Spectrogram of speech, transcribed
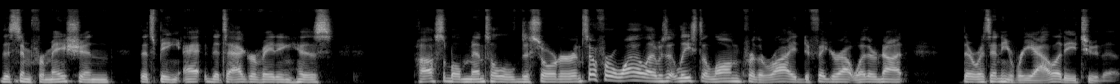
this information that's being that's aggravating his possible mental disorder. And so for a while, I was at least along for the ride to figure out whether or not there was any reality to this.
